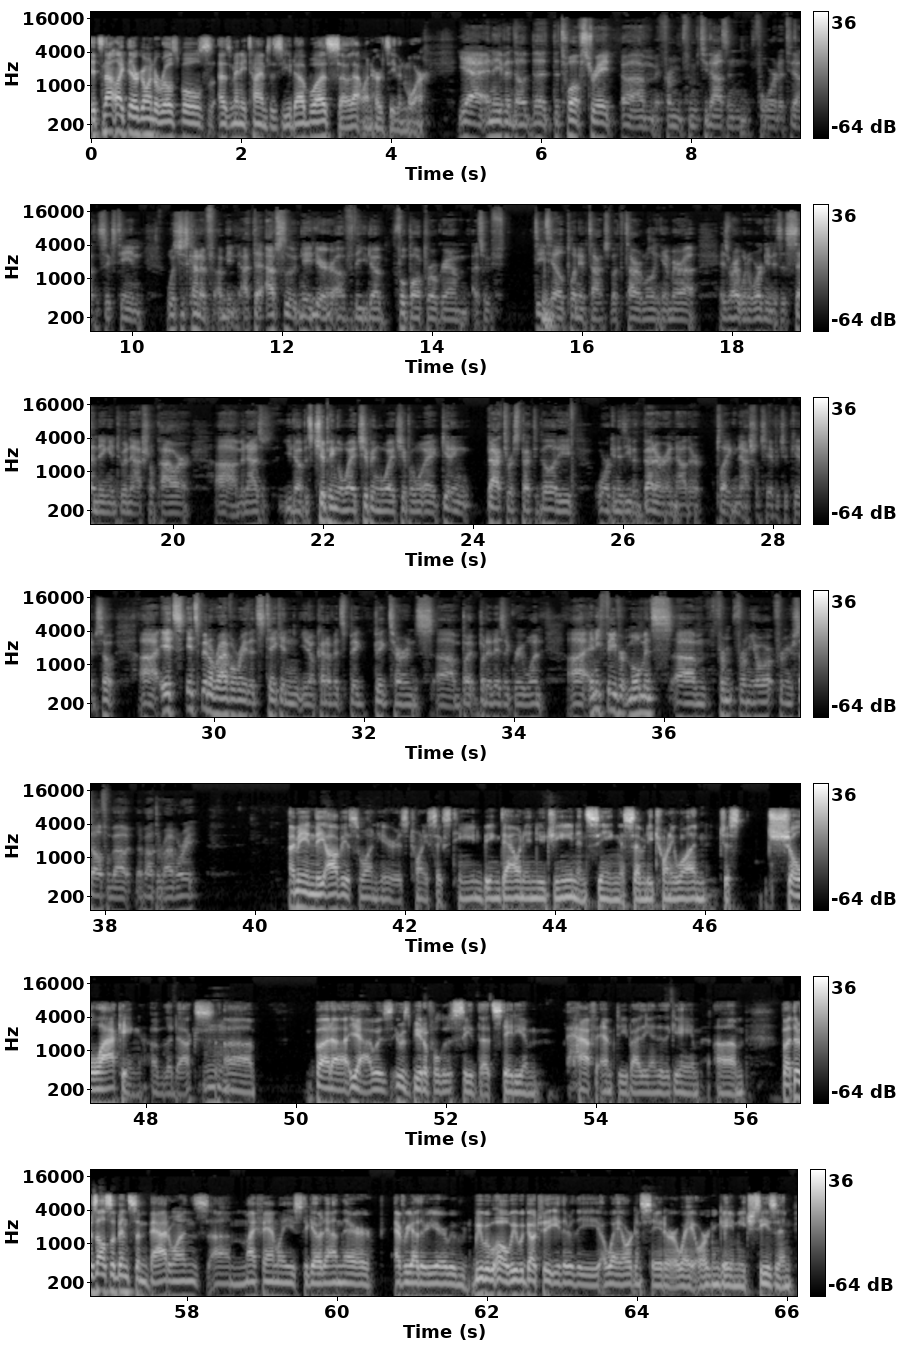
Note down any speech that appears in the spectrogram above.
it's not like they're going to Rose Bowls as many times as UW was, so that one hurts even more. Yeah, and even the the, the 12 straight um, from from 2004 to 2016 was just kind of, I mean, at the absolute nadir of the UW football program, as we've detailed plenty of times about the Tyrone Willingham era, is right when Oregon is ascending into a national power. Um, and as UW is chipping away, chipping away, chipping away, getting back to respectability, Oregon is even better, and now they're playing national championship game. So uh, it's it's been a rivalry that's taken you know kind of its big big turns, um, but but it is a great one. Uh, any favorite moments um, from from your from yourself about about the rivalry? I mean, the obvious one here is 2016 being down in Eugene and seeing a 70-21 just shellacking of the Ducks. Mm-hmm. Um, but uh, yeah, it was it was beautiful to see that stadium half empty by the end of the game. Um, but there's also been some bad ones. Um, my family used to go down there every other year. We would, we would oh we would go to either the away Oregon State or away Oregon game each season,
